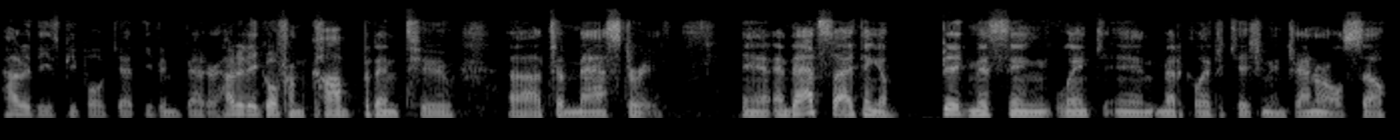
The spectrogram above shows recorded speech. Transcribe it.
how do these people get even better? How do they go from competent to uh, to mastery? And, and that's i think a big missing link in medical education in general. So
